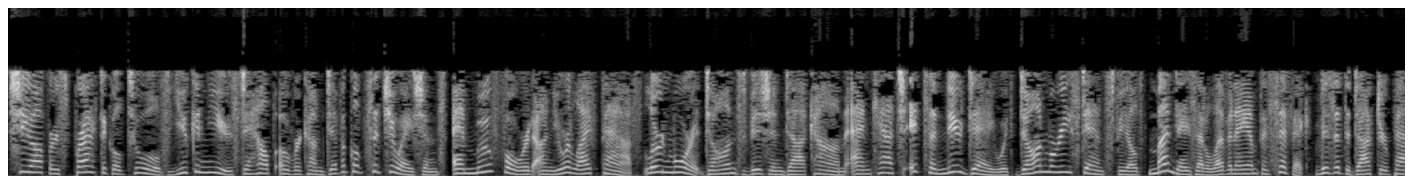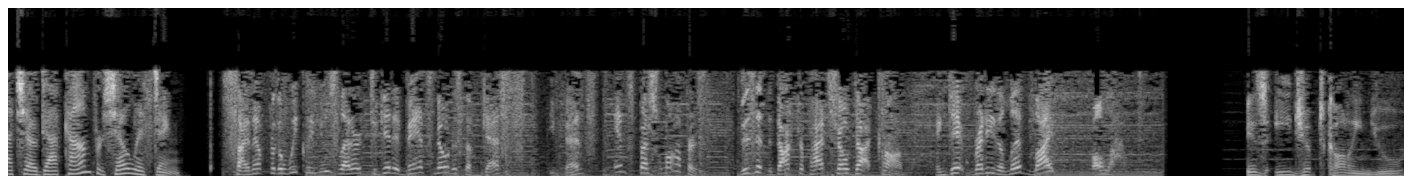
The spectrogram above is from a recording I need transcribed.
She offers practical tools you can use to help overcome difficult situations and move forward on your life path. Learn more at dawnsvision.com and catch It's a New Day with Dawn Marie Stansfield Mondays at 11 a.m. Pacific. Visit thedrpatshow.com for show listing. Sign up for the weekly newsletter to get advance notice of guests, events, and special offers. Visit thedrpatshow.com and get ready to live life full out. Is Egypt calling you?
